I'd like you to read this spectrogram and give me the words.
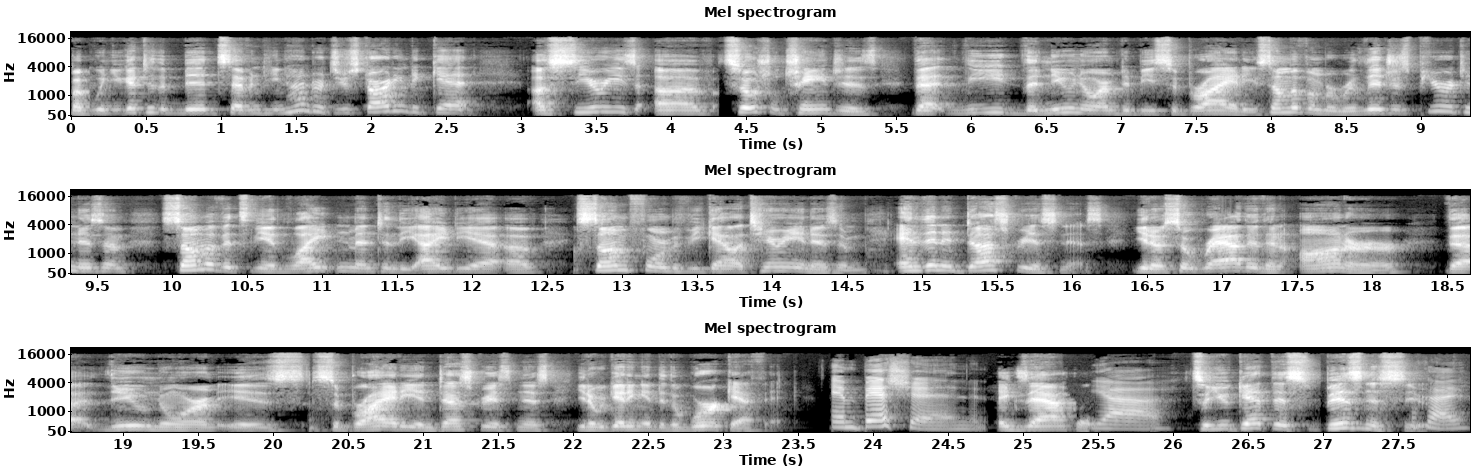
But when you get to the mid 1700s you're starting to get a series of social changes that lead the new norm to be sobriety. Some of them are religious puritanism, some of it's the Enlightenment and the idea of some form of egalitarianism, and then industriousness. You know, so rather than honor, the new norm is sobriety, industriousness. You know, we're getting into the work ethic. Ambition. Exactly. Yeah. So you get this business suit. Okay.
